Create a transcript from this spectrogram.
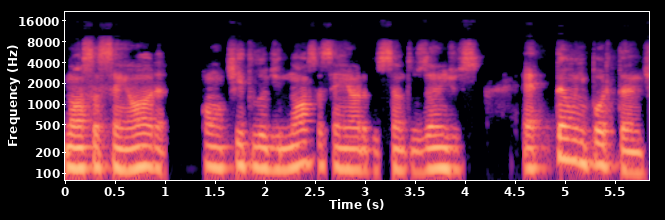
Nossa Senhora com o título de Nossa Senhora dos Santos Anjos é tão importante.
